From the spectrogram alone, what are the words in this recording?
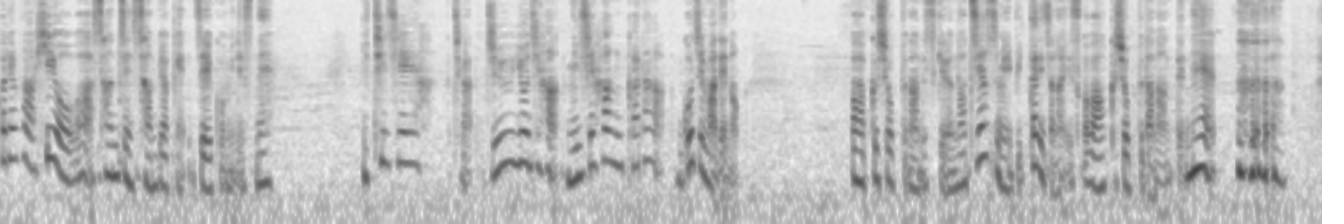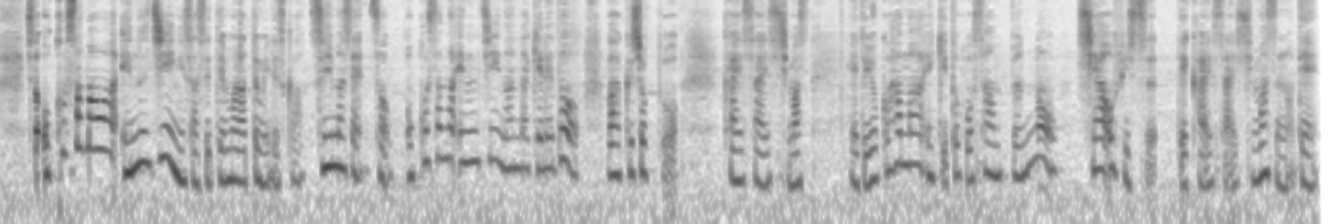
これは費用は3300円税込みですね。1時違う14時半2時半から5時までのワークショップなんですけど夏休みぴったりじゃないですかワークショップだなんて。ね。ちょっとお子様は NG にさせてもらってもいいですか？すいません。そう。お子様 NG なんだけれどワークショップを開催します。えーと、横浜駅徒歩3分のシェアオフィスで開催しますので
